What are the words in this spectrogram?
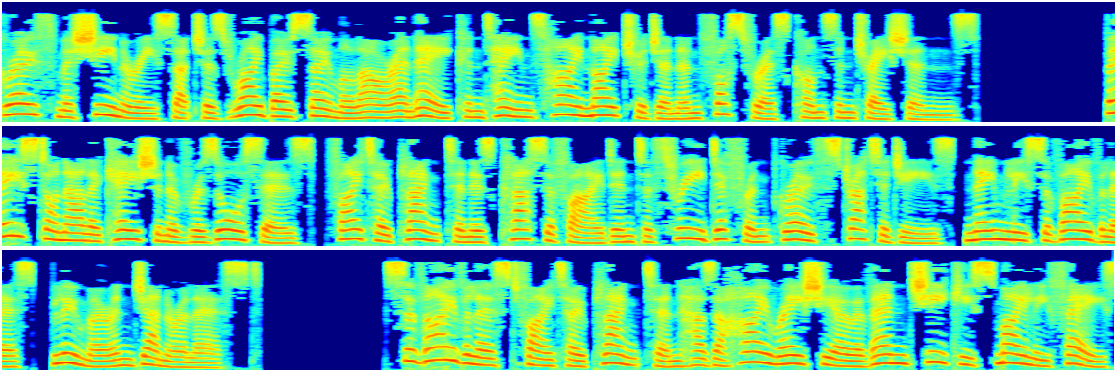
growth machinery such as ribosomal RNA contains high nitrogen and phosphorus concentrations. Based on allocation of resources, phytoplankton is classified into three different growth strategies, namely survivalist, bloomer and generalist. Survivalist phytoplankton has a high ratio of N cheeky smiley face,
